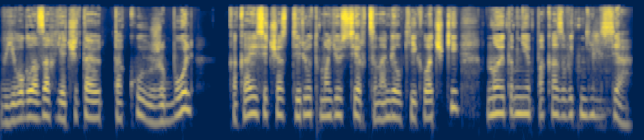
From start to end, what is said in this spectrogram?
В его глазах я читаю такую же боль, какая сейчас дерет мое сердце на мелкие клочки, но это мне показывать нельзя.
